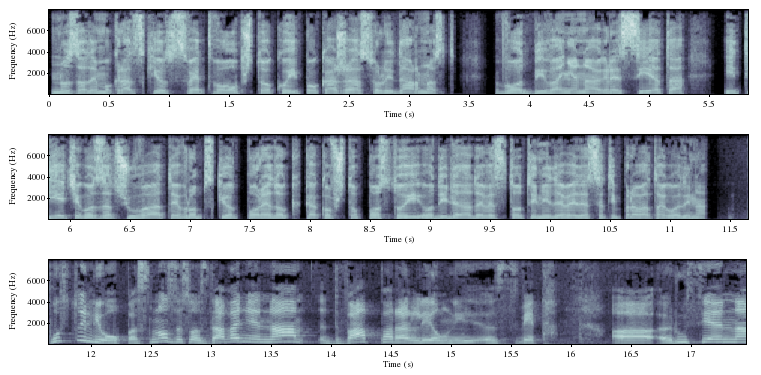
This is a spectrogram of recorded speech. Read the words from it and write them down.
но за демократскиот свет воопшто кои покажаа солидарност во одбивање на агресијата и тие ќе го зачуваат европскиот поредок каков што постои од 1991 година. Постои ли опасност за создавање на два паралелни света? Русија е на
